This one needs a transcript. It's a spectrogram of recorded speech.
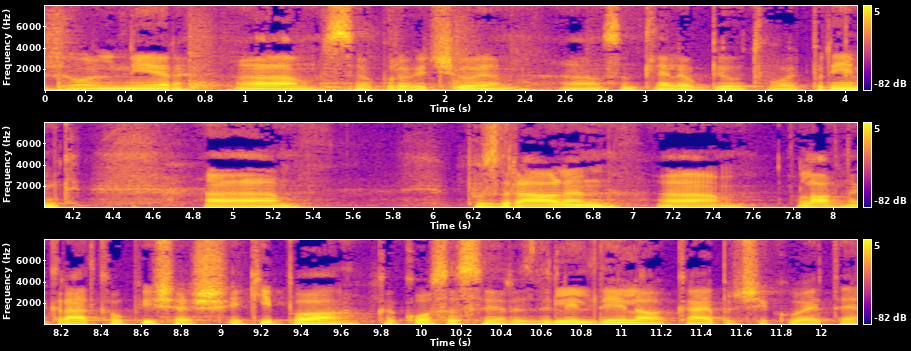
Žolnir, um, se upravičujem, um, sem tle ubil tvoj primek. Um, pozdravljen, um, lahko na kratko opišeš ekipo, kako so se razdelili delo, kaj pričakujete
